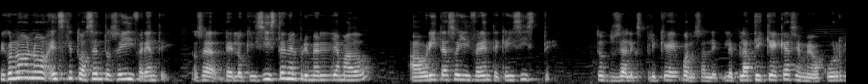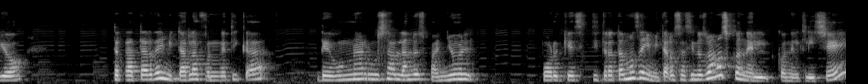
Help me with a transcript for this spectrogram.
Me dijo, no, no, es que tu acento soy diferente. O sea, de lo que hiciste en el primer llamado, ahorita soy diferente. ¿Qué hiciste? Entonces, pues ya le expliqué, bueno, o sea, le, le, platiqué que se me ocurrió tratar de imitar la fonética de una rusa hablando español. Porque si tratamos de imitar, o sea, si nos vamos con el, con el cliché,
